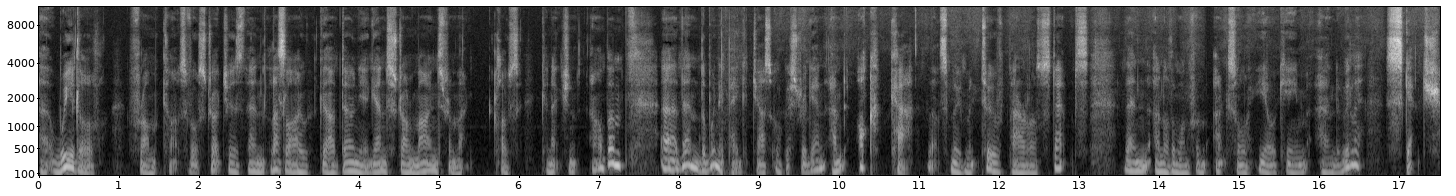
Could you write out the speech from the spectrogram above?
uh, Weedle from All Structures, then Laszlo Gardony again, Strong Minds from that Close Connection album, uh, then the Winnipeg Jazz Orchestra again, and Okka, that's movement two of Parallel Steps, then another one from Axel, Joachim and Villa, Sketch.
